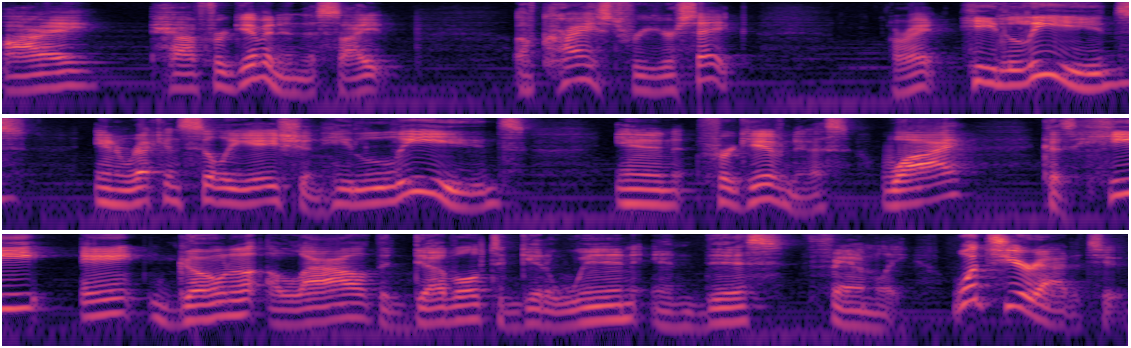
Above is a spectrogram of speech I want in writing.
I have forgiven in the sight of Christ for your sake. All right? He leads in reconciliation. He leads in forgiveness. Why? Because he ain't gonna allow the devil to get a win in this family. What's your attitude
